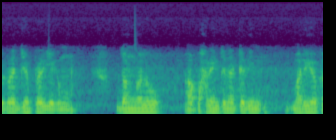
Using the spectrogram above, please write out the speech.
వ్రజప్రయోగము దొంగలు అపహరించినట్టుది మరి ఒక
